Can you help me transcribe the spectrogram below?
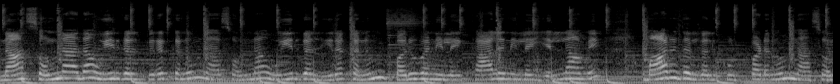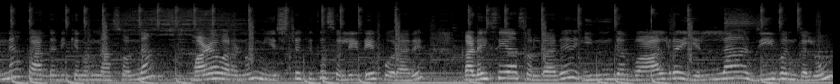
நான் சொன்னாதான் உயிர்கள் பிறக்கணும். நான் சொன்னால் உயிர்கள் இறக்கணும். பருவநிலை காலநிலை எல்லாமே மாறுதல்களுக்கு உட்படணும். நான் சொன்னால் காத்தடிக்கணும். நான் சொன்னால் மழை வரணும். இஷ்டத்துக்கு சொல்லிகிட்டே போகிறாரு கடைசியாக சொல்கிறாரு இந்த வாழ்கிற எல்லா ஜீவன்களும்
